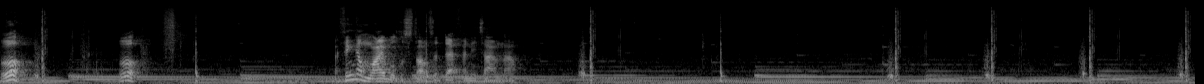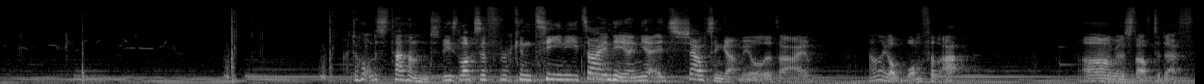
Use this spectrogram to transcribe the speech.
Oh! Oh! I think I'm liable to starve to death anytime now. I don't understand. These logs are freaking teeny tiny and yet it's shouting at me all the time. I only got one for that. Oh, I'm gonna starve to death.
